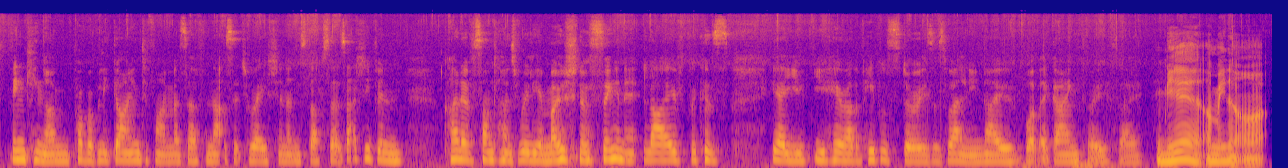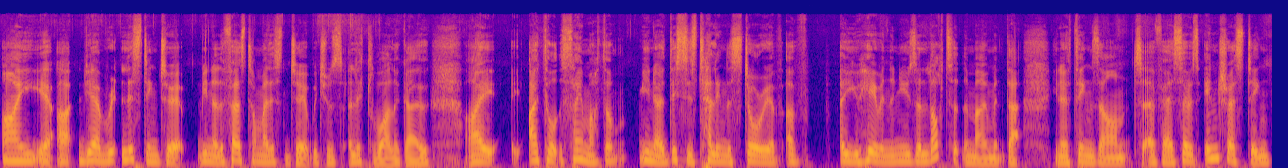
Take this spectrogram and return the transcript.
thinking I'm probably going to find myself in that situation and stuff. So it's actually been kind of sometimes really emotional singing it live because, yeah, you, you hear other people's stories as well, and you know what they're going through. So Yeah, I mean, I, I yeah, I, yeah, re- listening to it, you know, the first time I listened to it, which was a little while ago, I I thought the same. I thought, you know, this is telling the story of. of you hear in the news a lot at the moment that you know things aren't fair. So it's interesting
